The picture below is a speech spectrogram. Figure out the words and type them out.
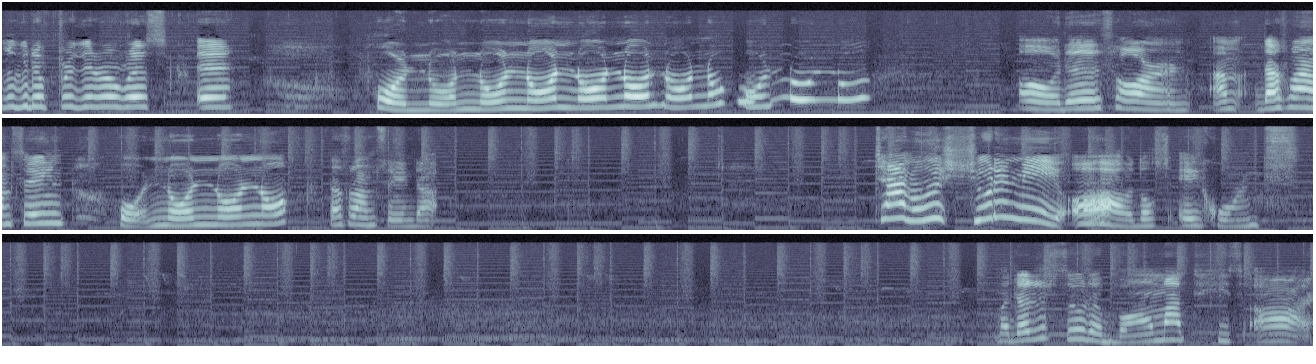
Look at the freaking wrist. Eh. Oh no no no no no no no oh no no. Oh, this horn. I'm. That's what I'm saying. Oh no no no. That's what I'm saying. That. Damn, who's shooting me? Oh, those acorns. My dad just threw the bomb at his eye,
